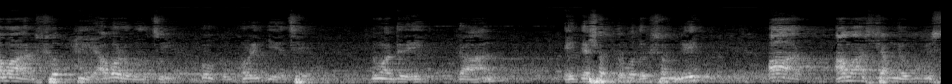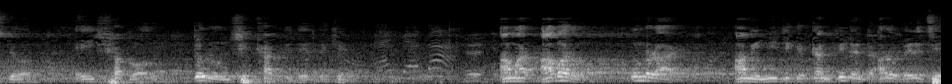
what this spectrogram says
আমার সত্যি আবারও বলছি, বুক ভরে গিয়েছে তোমাদের এই গান, এই দেশাত্মবোধক সংগীত, আর আমার সামনে উপবিষ্ট এই সকল তরুণ শিক্ষার্থীদের দেখে। আমার আবারও পুনরায় আমি নিজেকে কনফিডেন্ট আরও বেড়েছে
